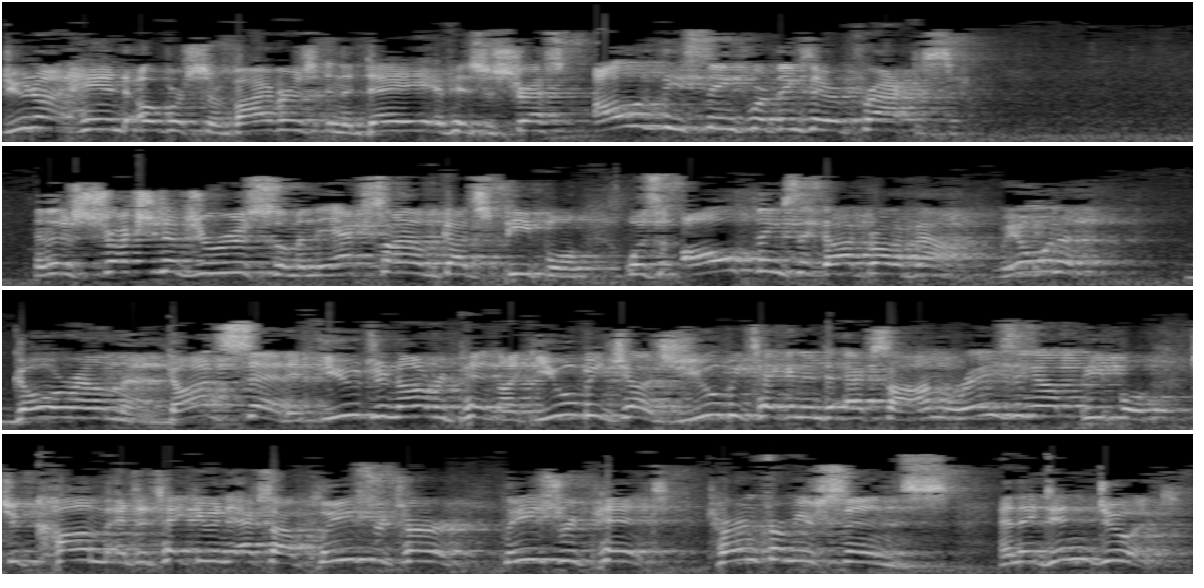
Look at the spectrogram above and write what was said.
Do not hand over survivors in the day of his distress. All of these things were things they were practicing. And the destruction of Jerusalem and the exile of God's people was all things that God brought about. We don't want to go around that. God said, if you do not repent, like you will be judged, you will be taken into exile. I'm raising up people to come and to take you into exile. Please return. Please repent. Turn from your sins. And they didn't do it.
